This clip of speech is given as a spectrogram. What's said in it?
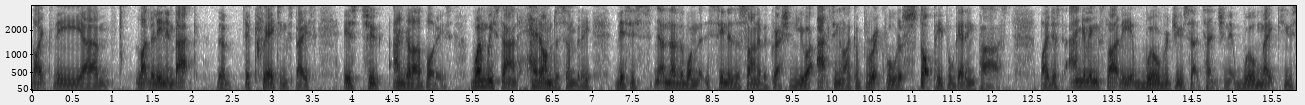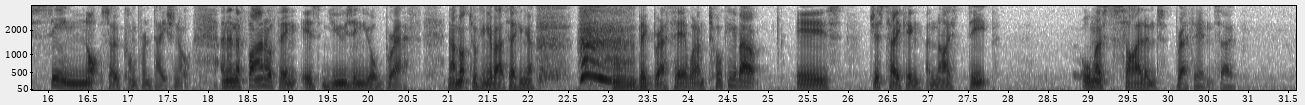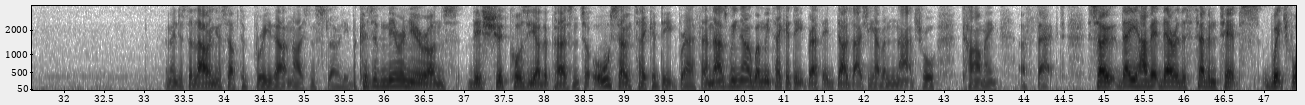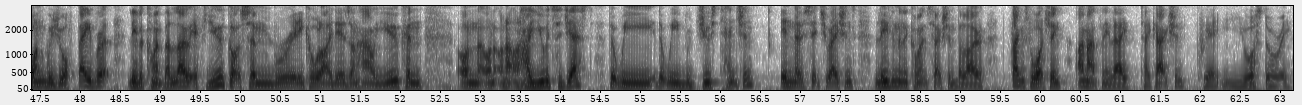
like the um, like the leaning back the, the creating space is to angle our bodies. When we stand head on to somebody, this is another one that is seen as a sign of aggression. You are acting like a brick wall to stop people getting past. By just angling slightly, it will reduce that tension. It will make you seem not so confrontational. And then the final thing is using your breath. Now, I'm not talking about taking a big breath here. What I'm talking about is just taking a nice deep, almost silent breath in. So and just allowing yourself to breathe out nice and slowly. Because of mirror neurons, this should cause the other person to also take a deep breath. And as we know, when we take a deep breath, it does actually have a natural calming effect. So there you have it. There are the seven tips. Which one was your favorite? Leave a comment below. If you've got some really cool ideas on how you can, on, on, on, on how you would suggest that we, that we reduce tension in those situations, leave them in the comment section below. Thanks for watching. I'm Anthony Lay. Take action, create your story.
